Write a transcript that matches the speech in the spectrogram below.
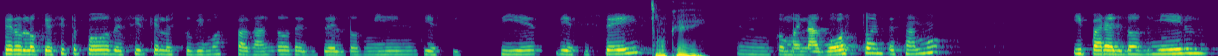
Pero lo que sí te puedo decir que lo estuvimos pagando desde el 2017, 16. Ok como en agosto empezamos y para el 2000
